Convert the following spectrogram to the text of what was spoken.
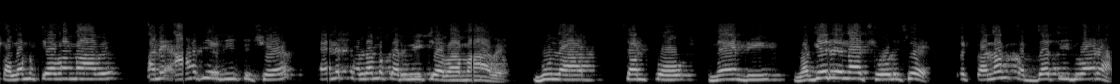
કલમ કહેવામાં આવે અને આ જે રીત છે, એને કલમ કરવી કહેવામાં આવે. ગુલાબ, ચંપો, મહેંદી વગેરેના છોડ છે, એ કલમ પદ્ધતિ દ્વારા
